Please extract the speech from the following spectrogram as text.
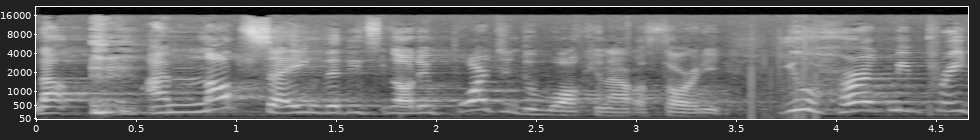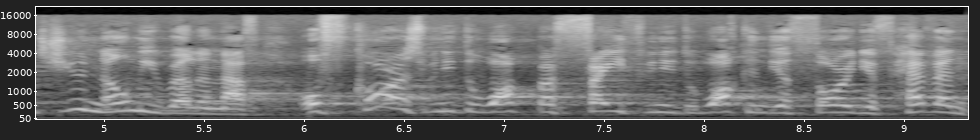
Now, I'm not saying that it's not important to walk in our authority. You heard me preach, you know me well enough. Of course, we need to walk by faith, we need to walk in the authority of heaven,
